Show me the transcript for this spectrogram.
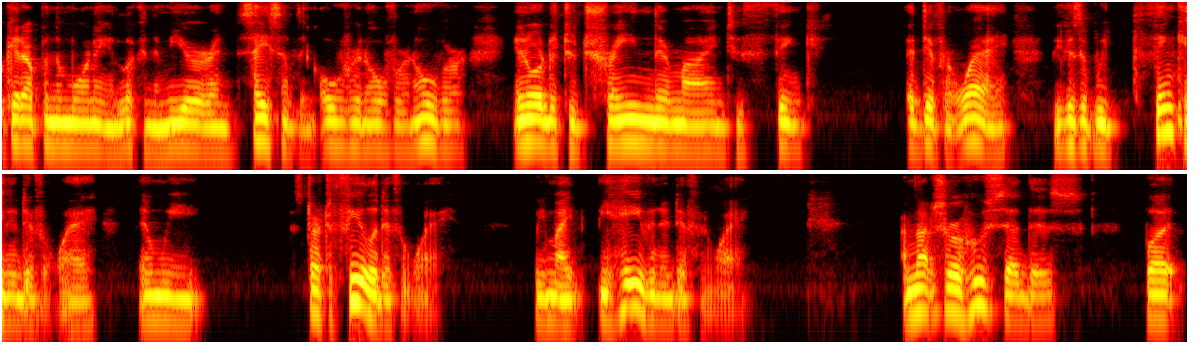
get up in the morning and look in the mirror and say something over and over and over in order to train their mind to think a different way. Because if we think in a different way, then we start to feel a different way. We might behave in a different way. I'm not sure who said this, but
